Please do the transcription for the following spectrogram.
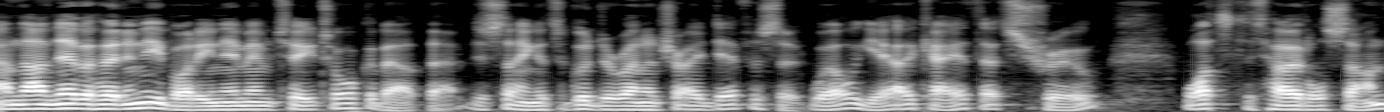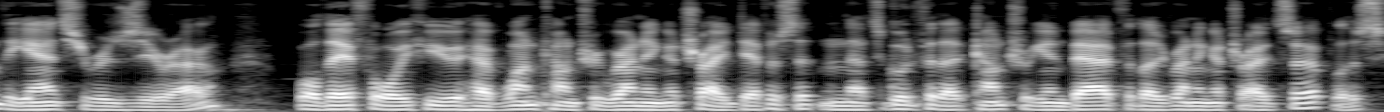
And I've never heard anybody in MMT talk about that, just saying it's good to run a trade deficit. Well, yeah, okay, if that's true. What's the total sum? The answer is zero. Well, therefore, if you have one country running a trade deficit and that's good for that country and bad for those running a trade surplus,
